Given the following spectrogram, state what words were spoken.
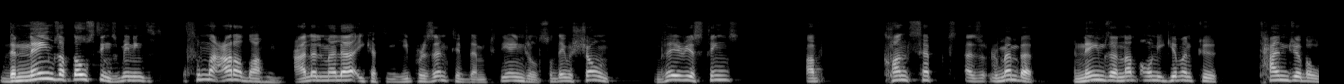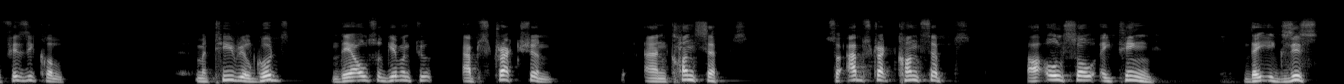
the names of those things meaning ثم عرضهم على الملائكة he presented them to the angels so they were shown various things of concepts as remember names are not only given to tangible physical material goods they are also given to abstraction and concepts so abstract concepts are also a thing they exist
